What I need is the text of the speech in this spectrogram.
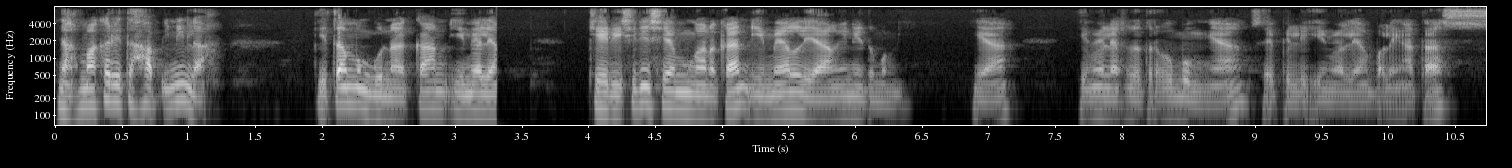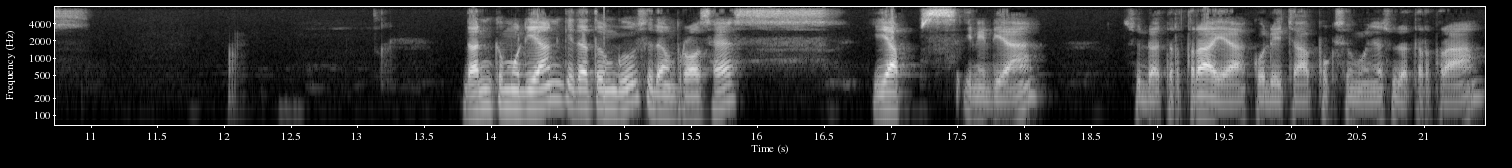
Nah, maka di tahap inilah kita menggunakan email yang Oke, di sini saya menggunakan email yang ini, teman. Ya, email yang sudah terhubung ya. Saya pilih email yang paling atas. Dan kemudian kita tunggu sedang proses. Yaps, ini dia sudah tertera ya, kode capuk semuanya sudah tertera.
